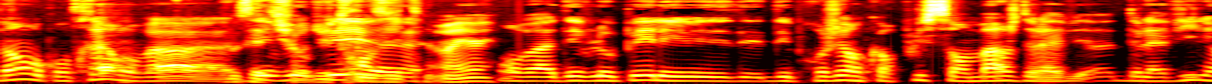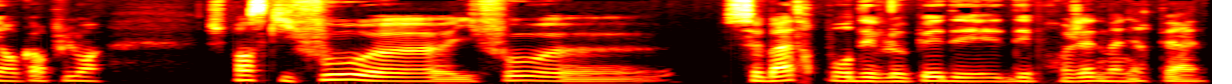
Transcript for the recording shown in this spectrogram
non, au contraire, on va développer, transit. Euh, on va développer les, des, projets encore plus en marge de la, de la ville et encore plus loin. Je pense qu'il faut, euh, il faut euh, se battre pour développer des, des projets de manière pérenne.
